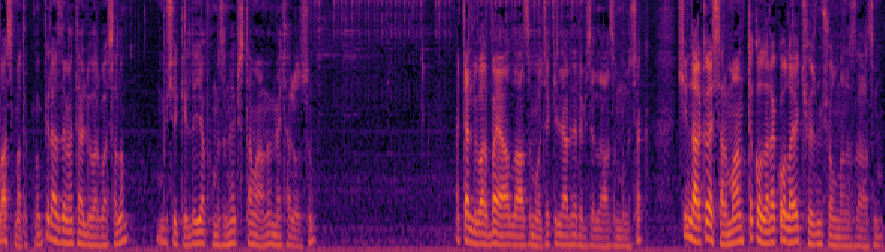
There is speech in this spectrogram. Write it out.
Basmadık mı? Biraz da metal duvar basalım. Bu şekilde yapımızın hepsi tamamen metal olsun. Metal duvar bayağı lazım olacak. İleride de bize lazım olacak. Şimdi arkadaşlar mantık olarak olayı çözmüş olmanız lazım.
